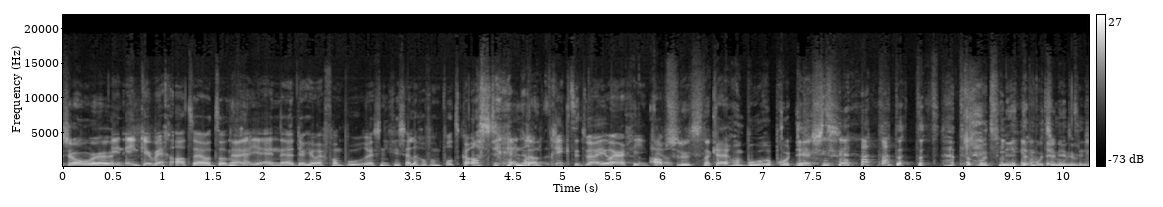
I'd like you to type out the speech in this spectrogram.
zo. in één keer wegatten, want dan Nee. ga je en er heel erg van boeren. is niet gezellig op een podcast. En dan Dat- prikt het wel heel erg in je. Absoluut. Dan krijgen we een boerenprotest. dat, dat, dat moeten we niet, dat moeten we niet doen.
